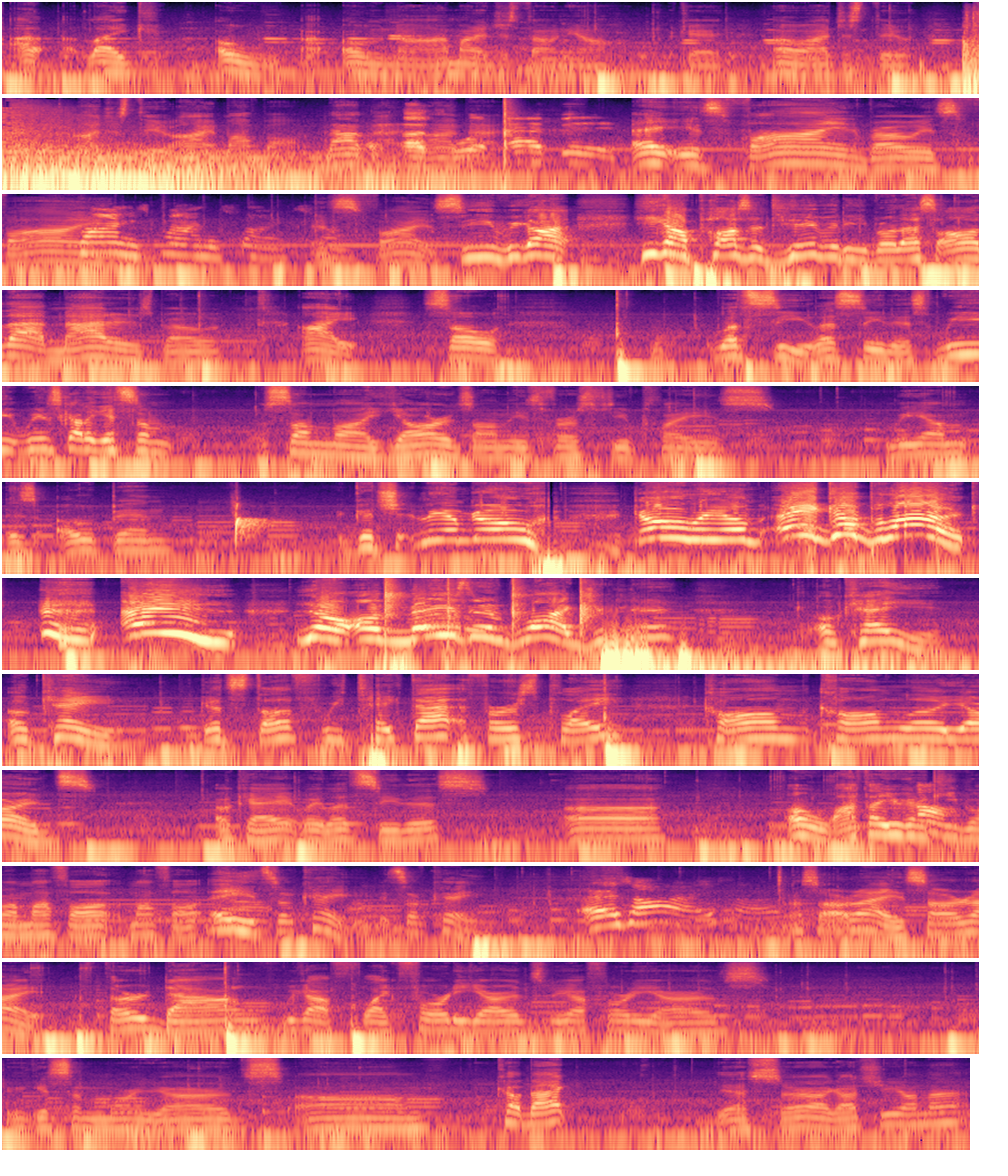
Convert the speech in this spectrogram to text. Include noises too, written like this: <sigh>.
I, like, oh, oh no, I might have just thrown y'all. Okay. Oh, I just threw. I just threw. Alright, my ball. Not bad. That's Not what bad. happened. Hey, it's fine, bro. It's fine. Fine, it's fine, it's fine. It's fine. It's fine. See, we got he got positivity, bro. That's all that matters, bro. Alright, so let's see, let's see this. We we just gotta get some some uh, yards on these first few plays. Liam is open. Good shit. Liam, go! Go, Liam! Hey, good block! <laughs> Hey! Yo, amazing block, Junior! Okay, okay. Good stuff. We take that first play. Calm, calm the yards. Okay, wait, let's see this. Uh, oh, I thought you were gonna Oh. keep going. My fault, my fault. Hey, it's okay, it's okay. It's alright. It's alright. That's alright, it's alright. Third down, we got like 40 yards. We got 40 yards. We get some more yards. Um, cut back. Yes, sir, I got you on that.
